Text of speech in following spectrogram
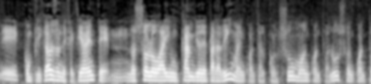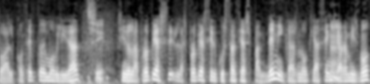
eh, complicados donde efectivamente no solo hay un cambio de paradigma en cuanto al consumo, en cuanto al uso, en cuanto al concepto de movilidad, sino las propias, las propias circunstancias pandémicas, ¿no? Que hacen que hmm. ahora mismo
